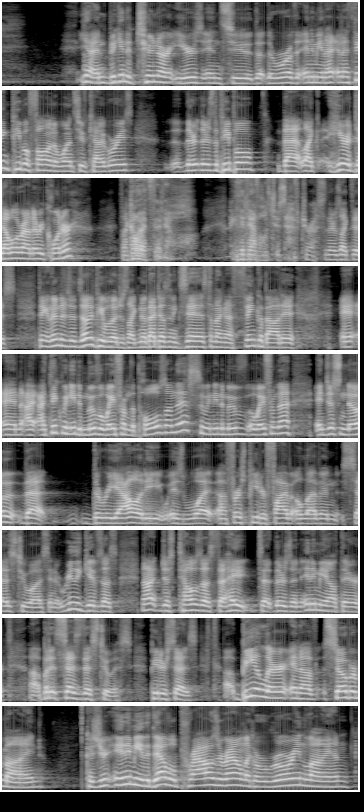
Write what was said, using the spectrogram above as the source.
yeah and begin to tune our ears into the, the roar of the enemy. And I, and I think people fall into one of two categories. There, there's the people that like hear a devil around every corner. It's like oh that's the devil like the devil's just after us. And there's like this thing. And then there's other people that are just like, no, that doesn't exist. I'm not going to think about it. And, and I, I, think we need to move away from the poles on this. So we need to move away from that and just know that the reality is what uh, 1 Peter 5:11 says to us and it really gives us not just tells us that hey that there's an enemy out there uh, but it says this to us. Peter says, uh, "Be alert and of sober mind because your enemy the devil prowls around like a roaring lion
